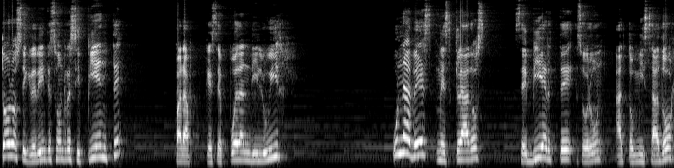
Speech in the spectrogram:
todos los ingredientes son recipiente para que se puedan diluir. Una vez mezclados, se vierte sobre un atomizador.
